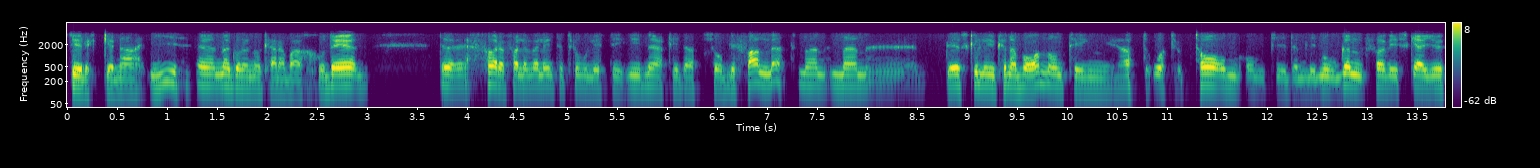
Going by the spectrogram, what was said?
styrkorna i eh, Nagorno-Karabach. Och det, det förefaller väl inte troligt i, i närtid att så blir fallet, men, men eh, det skulle ju kunna vara någonting att återuppta om, om tiden blir mogen. För vi ska ju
